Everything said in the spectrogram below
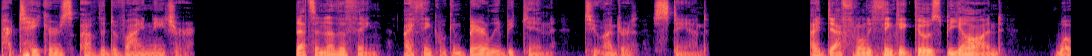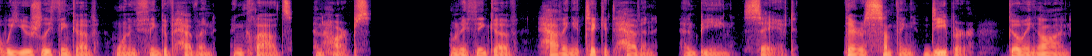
Partakers of the divine nature. That's another thing I think we can barely begin to understand. I definitely think it goes beyond what we usually think of when we think of heaven and clouds and harps, when we think of having a ticket to heaven and being saved. There is something deeper going on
